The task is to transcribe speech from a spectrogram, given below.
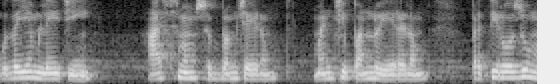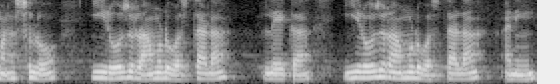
ఉదయం లేచి ఆశ్రమం శుభ్రం చేయడం మంచి పనులు ఏరడం. ప్రతిరోజు మనస్సులో ఈరోజు రాముడు వస్తాడా? లేక ఈరోజు రాముడు వస్తాడా? అని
